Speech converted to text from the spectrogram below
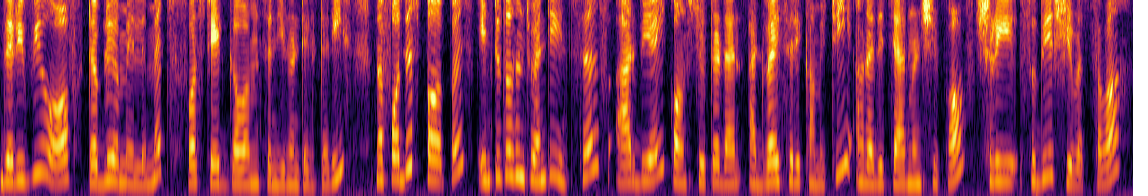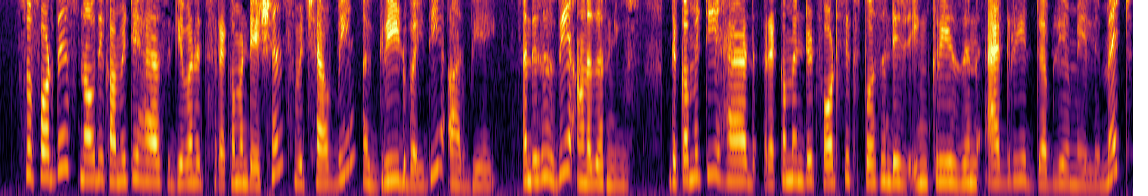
the review of WMA limits for state governments and union territories. Now, for this purpose, in 2020 itself, RBI constituted an advisory committee under the chairmanship of Shri Sudhir Shrivastava. So, for this, now the committee has given its recommendations, which have been agreed by the RBI. And this is the another news. The committee had recommended 46% increase in aggregate WMA limit.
